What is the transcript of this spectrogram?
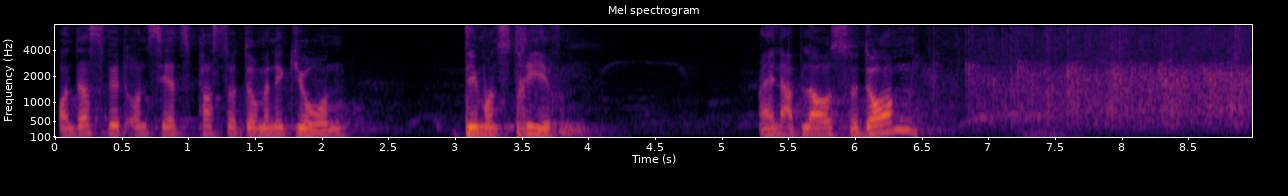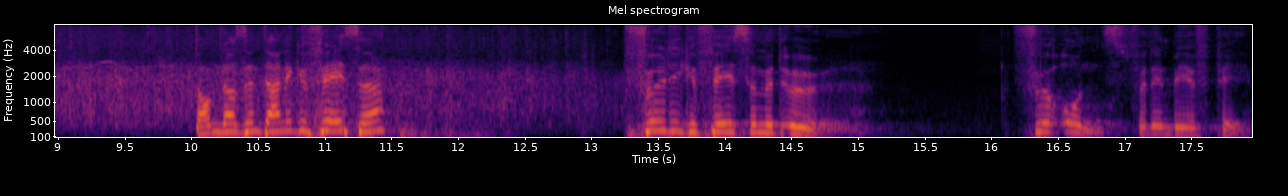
Und das wird uns jetzt Pastor Dominik John demonstrieren. Ein Applaus für Dom. Dom, da sind deine Gefäße. Füll die Gefäße mit Öl. Für uns, für den BFP.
